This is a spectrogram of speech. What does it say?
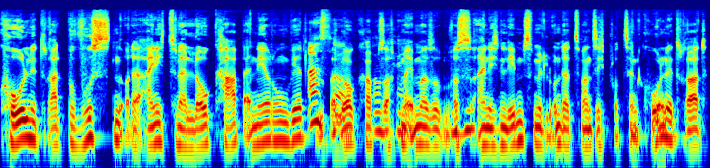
kohlenhydratbewussten oder eigentlich zu einer Low-Carb-Ernährung wird. Ach Bei so, Low Carb sagt okay. man immer so, was eigentlich ein Lebensmittel unter 20 Prozent Kohlenhydrat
